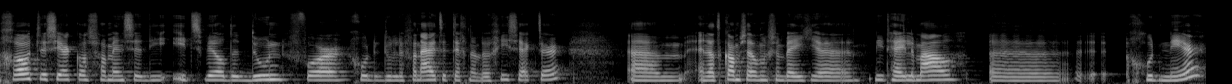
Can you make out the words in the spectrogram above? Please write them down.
grote cirkels van mensen die iets wilden doen voor goede doelen vanuit de technologie sector. Um, en dat kwam zelfs een beetje niet helemaal goed neer.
